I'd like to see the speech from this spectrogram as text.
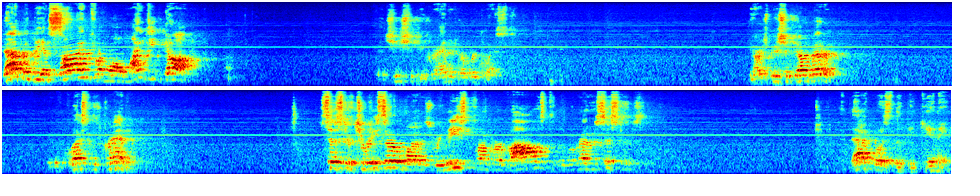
that would be a sign from Almighty God that she should be granted her request. The Archbishop got better. The request was granted. Sister Teresa was released from her vows to the Loreto sisters. That was the beginning.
